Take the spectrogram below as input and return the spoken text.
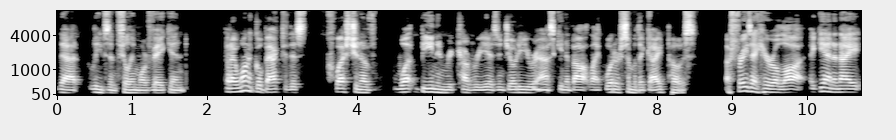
that leaves them feeling more vacant. But I want to go back to this question of what being in recovery is. And Jody, you were mm-hmm. asking about like, what are some of the guideposts? A phrase I hear a lot again, and I,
